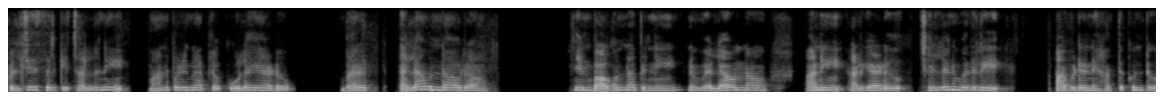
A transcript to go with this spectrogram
పిలిచేసరికి చల్లని మానపడినట్లు కూలయ్యాడు. భరత్ ఎలా ఉన్నావురా? నేను బాగున్నా పిన్ని. నువ్వెలా ఉన్నావు? అని అడిగాడు చెల్లిని వదిలి ఆవిడని హత్తుకుంటూ.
